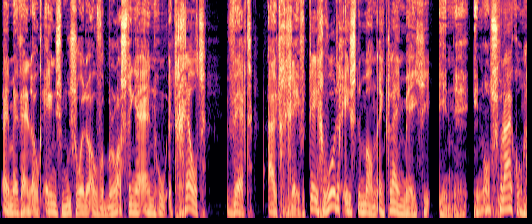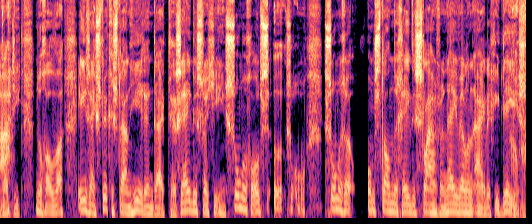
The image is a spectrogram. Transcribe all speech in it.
en met hen ook eens moest worden over belastingen en hoe het geld werd uitgegeven. Tegenwoordig is de man een klein beetje in, eh, in opspraak, omdat Ah. hij nogal wat in zijn stukken staan hier en daar terzijde, dat je in sommige, sommige omstandigheden slavernij wel een aardig idee is.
